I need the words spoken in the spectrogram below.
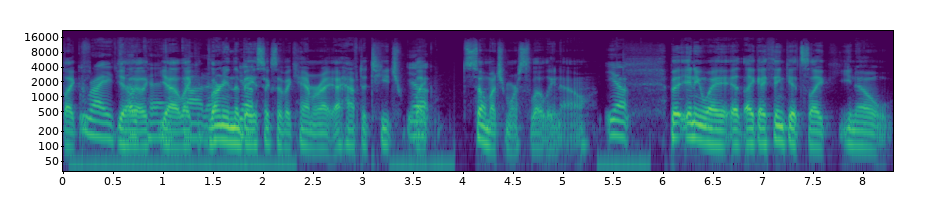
like right, yeah, okay, like yeah, like learning the yep. basics of a camera. I, I have to teach yep. like so much more slowly now. Yeah. But anyway, it, like I think it's like you know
